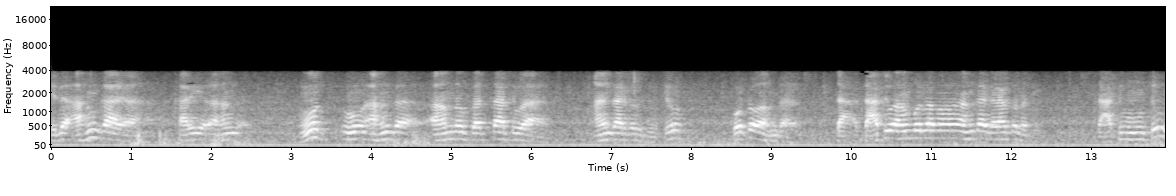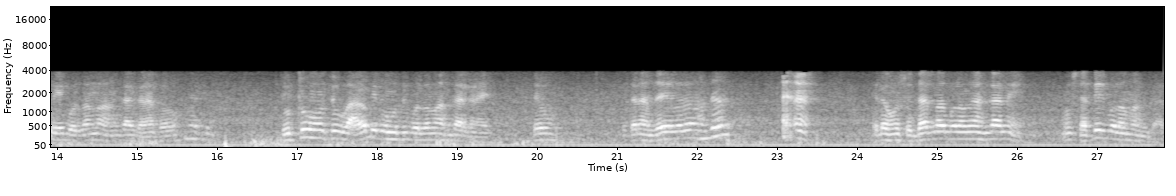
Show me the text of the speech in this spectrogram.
એટલે અહંકાર ખાલી અહંગ હું હું અહંકાર અહમ નો કરતા છું આ. અહંકાર કરું છું. શું? ખોટો અહંકાર. સાચું અહમ બોલવામાં અહંકાર કરાવતો નથી. સાચું હું છું એ બોલવામાં અહંકાર ગણાતો. જૂઠું હું છું આરોપિત હું છું બોલવામાં અહંકાર ગણાય છે. તને સમજાય બધું? એટલે હું શુદ્ધાત્મા બોલવામાં અહંકાર નહીં. હું સતીશ બોલવામાં અહંકાર.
